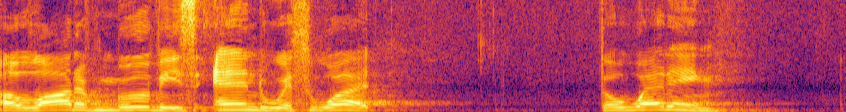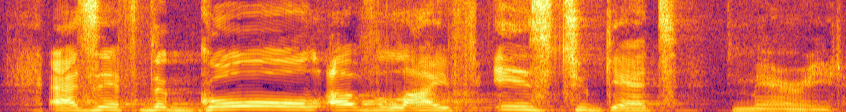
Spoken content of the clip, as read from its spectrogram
a lot of movies end with what? The wedding. As if the goal of life is to get married.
